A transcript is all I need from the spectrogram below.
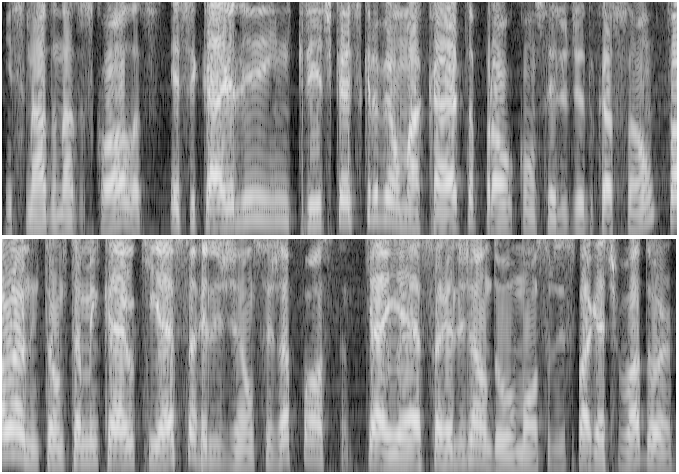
ensinado nas escolas, esse cara, ele, em crítica, escreveu uma carta para o Conselho de Educação, falando, então também quero que essa religião seja posta. Que aí é essa religião do monstro de espaguete voador.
